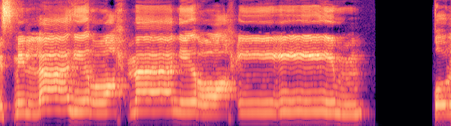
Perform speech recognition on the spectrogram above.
بسم الله الرحمن الرحيم. قل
